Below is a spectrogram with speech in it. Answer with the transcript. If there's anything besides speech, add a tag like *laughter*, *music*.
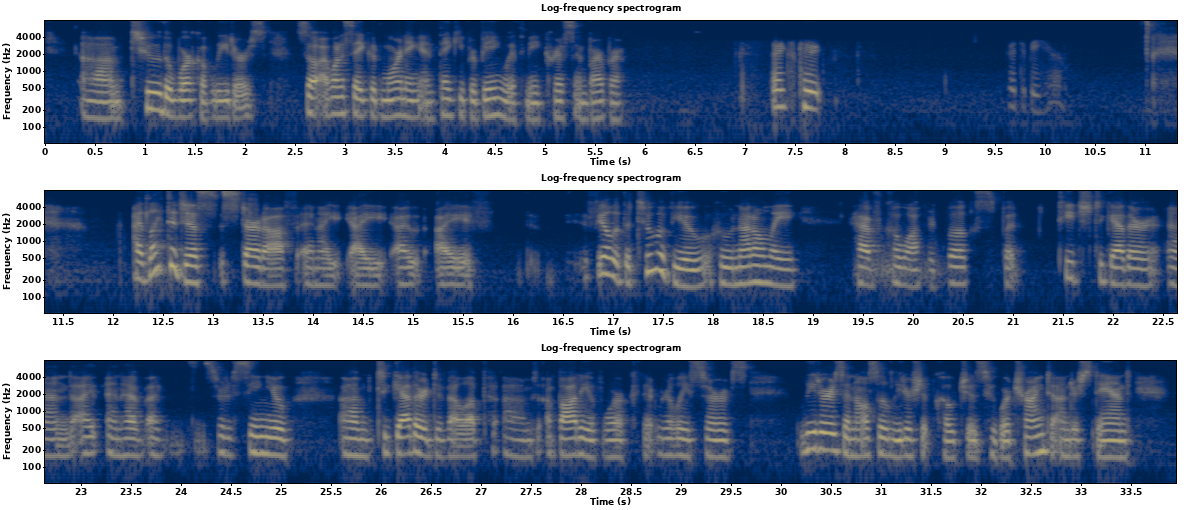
um, to the work of leaders. So I want to say good morning and thank you for being with me, Chris and Barbara. Thanks, Kate. Good to be here. I'd like to just start off, and I, I, I, I feel that the two of you, who not only have co-authored books but teach together, and I and have I've sort of seen you um, together develop um, a body of work that really serves leaders and also leadership coaches who are trying to understand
